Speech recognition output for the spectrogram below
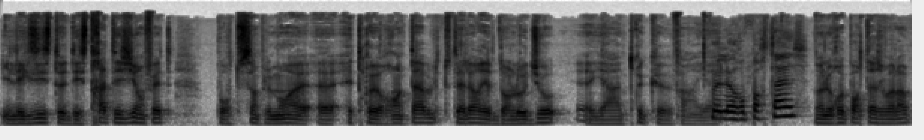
il existe des stratégies en fait pour tout simplement euh, euh, être rentable. Tout à l'heure, dans l'audio, il y a un truc. Euh, enfin, le reportage. Dans le reportage, voilà,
